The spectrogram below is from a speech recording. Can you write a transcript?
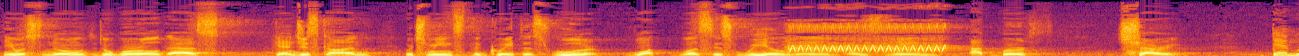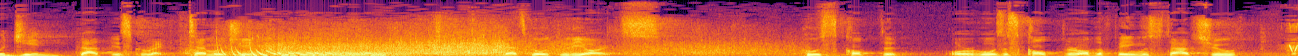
He was known to the world as Genghis Khan, which means the greatest ruler. What was his real name or his name at birth? Shari. Temujin. That is correct. Temujin. Let's go to the arts. Who sculpted or who was a sculptor of the famous statue, the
